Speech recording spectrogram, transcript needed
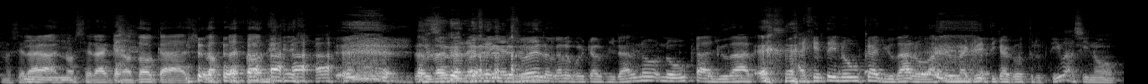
No será, Y- no será que no tocas los pezones. los pezones en el suelo. Claro, porque al final no, no busca ayudar. Hay gente que no busca ayudar o hacer una crítica constructiva, sino,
